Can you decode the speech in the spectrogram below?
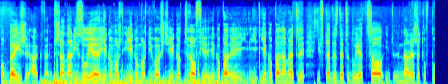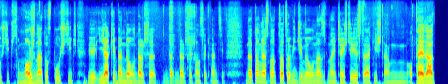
obejrzy akwen, przeanalizuje jego, jego możliwości, jego trofie, jego, y, jego parametry i wtedy zdecyduje, co należy tu wpuścić, co można tu wpuścić y, i jakie będą dalsze, da, dalsze konsekwencje. Natomiast no, to, co widzimy u nas, najczęściej jest to jakiś tam operat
